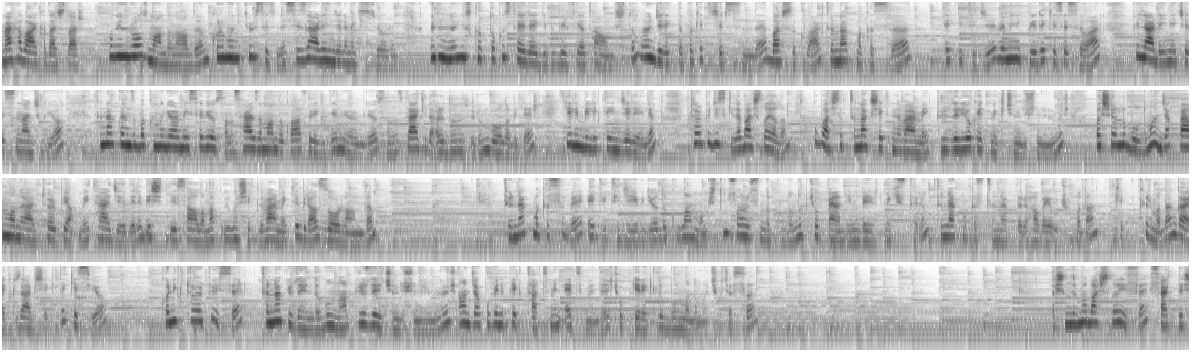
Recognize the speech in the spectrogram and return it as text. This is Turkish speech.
Merhaba arkadaşlar. Bugün Rozman'dan aldığım kuru manikür setini sizlerle incelemek istiyorum. Ürünü 149 TL gibi bir fiyata almıştım. Öncelikle paket içerisinde başlıklar, tırnak makası, et itici ve minik bir de kesesi var. Piller de yine içerisinden çıkıyor. Tırnaklarınızı bakımlı görmeyi seviyorsanız, her zaman da kuaföre gidemiyorum diyorsanız belki de aradığınız ürün bu olabilir. Gelin birlikte inceleyelim. Törpü disk ile başlayalım. Bu başlık tırnak şeklini vermek, pürüzleri yok etmek için düşünülmüş. Başarılı buldum ancak ben manuel törpü yapmayı tercih ederim. Eşitliği sağlamak, uygun şekli vermekte biraz zorlandım. Tırnak makası ve et iticiyi videoda kullanmamıştım. Sonrasında kullanıp çok beğendiğimi belirtmek isterim. Tırnak makası tırnakları havaya uçurmadan, kırmadan gayet güzel bir şekilde kesiyor. Konik törpü ise tırnak yüzeyinde bulunan pürüzler için düşünülmüş. Ancak bu beni pek tatmin etmedi. Çok gerekli bulmadım açıkçası. Aşındırma başlığı ise sertleşme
